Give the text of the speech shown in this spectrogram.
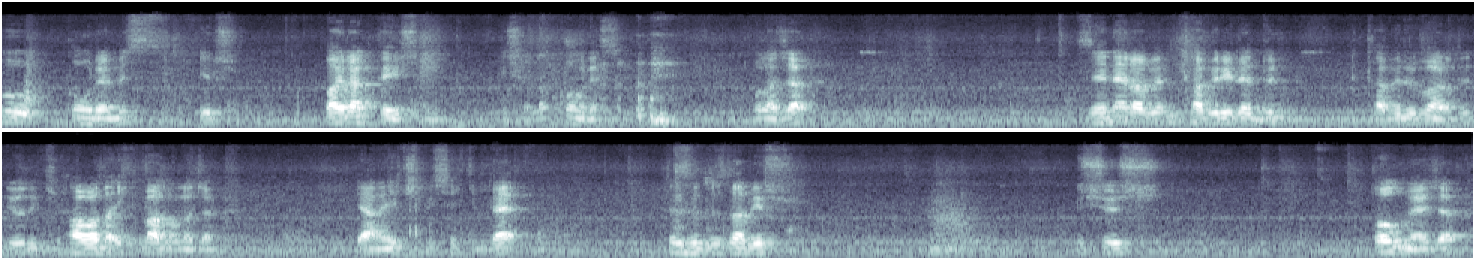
bu kongremiz bir bayrak değişimi inşallah kongresi olacak. Zeynel abinin tabiriyle dün bir tabiri vardı. Diyordu ki havada ikmal olacak. Yani hiçbir şekilde hızımızda bir düşüş olmayacak.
